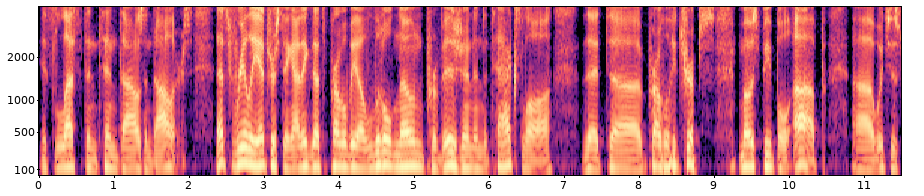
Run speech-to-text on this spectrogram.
it's less than $10,000. That's really interesting. I think that's probably a little known provision in the tax law that uh, probably trips most people up, uh, which is,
